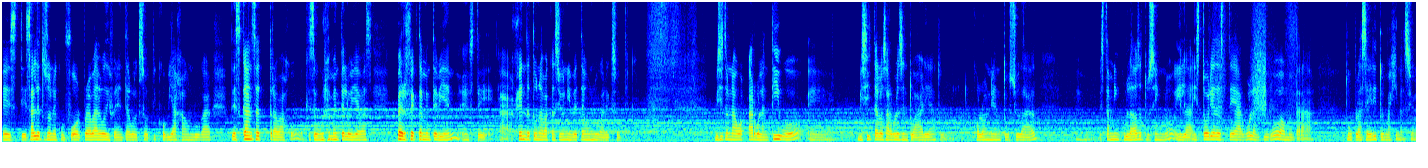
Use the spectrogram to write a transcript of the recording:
este, sal de tu zona de confort, prueba algo diferente, algo exótico, viaja a un lugar, descansa tu trabajo, que seguramente lo llevas perfectamente bien, este, agéndate una vacación y vete a un lugar exótico. Visita un árbol antiguo, eh, visita los árboles en tu área, en tu colonia, en tu ciudad. Eh, están vinculados a tu signo y la historia de este árbol antiguo aumentará tu placer y tu imaginación.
